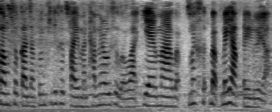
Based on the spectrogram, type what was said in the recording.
ฟังประสบการณ์จากรุ่นพี่ที่เคยไปมันทำให้เรารู้สึกแบบว่าแย่มากแบบไม่แบบไม่อยากไปเลยอะ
